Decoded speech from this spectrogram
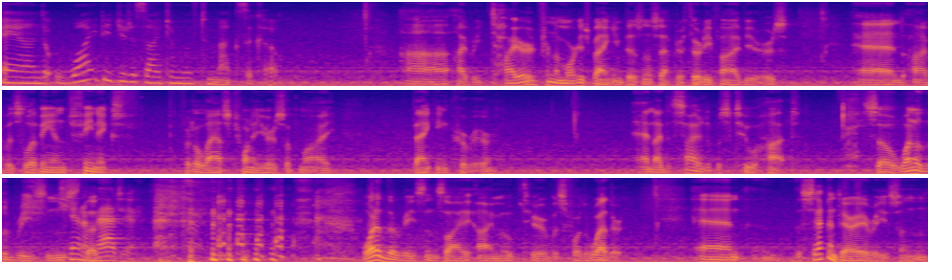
And why did you decide to move to Mexico? Uh, I retired from the mortgage banking business after 35 years and I was living in Phoenix for the last 20 years of my banking career, and I decided it was too hot. So one of the reasons can't that imagine. one of the reasons I, I moved here was for the weather, and the secondary reason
